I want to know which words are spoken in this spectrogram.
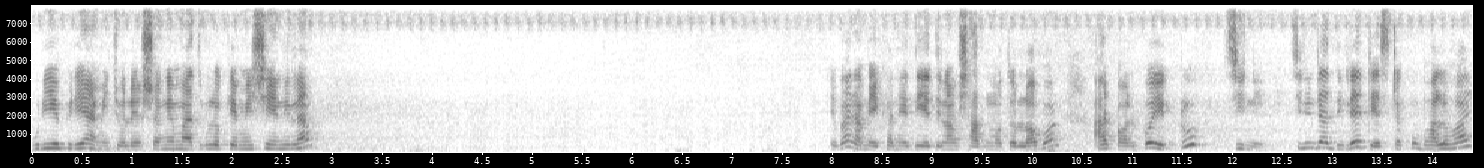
ঘুরিয়ে ফিরিয়ে আমি চোলের সঙ্গে মাছগুলোকে মিশিয়ে নিলাম। এবার আমি এখানে দিয়ে দিলাম স্বাদ মতো লবণ আর অল্প একটু চিনি। চিনিটা দিলে টেস্টটা খুব ভালো হয়।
